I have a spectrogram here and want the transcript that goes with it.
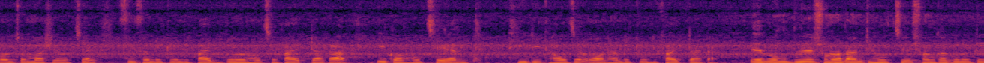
পঞ্চম মাসে হচ্ছে সিক্স হান্ড্রেড টোয়েন্টি ফাইভ গুণন হচ্ছে ফাইভ টাকা ইকল হচ্ছে three thousand one hundred twenty five টাকা। এবং দুইয়ের সমাধানটি হচ্ছে সংখ্যাগুলোকে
